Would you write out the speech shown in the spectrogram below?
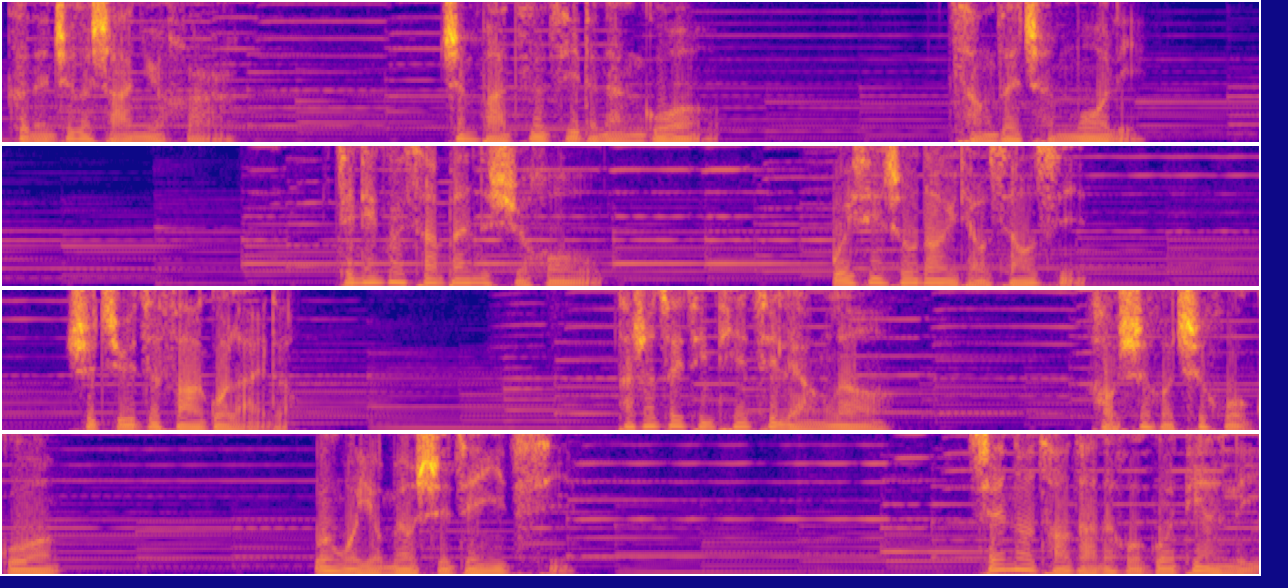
可能这个傻女孩正把自己的难过藏在沉默里。今天快下班的时候，微信收到一条消息，是橘子发过来的。他说最近天气凉了，好适合吃火锅，问我有没有时间一起。喧闹嘈杂的火锅店里，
